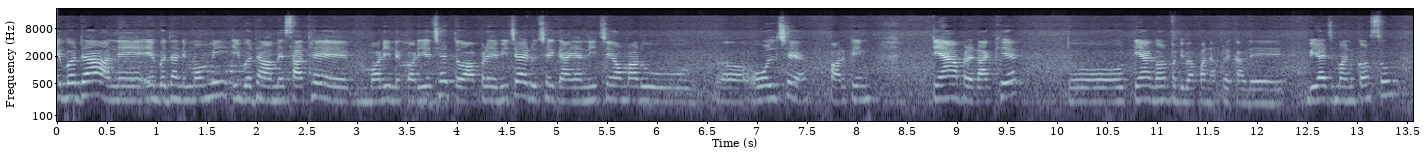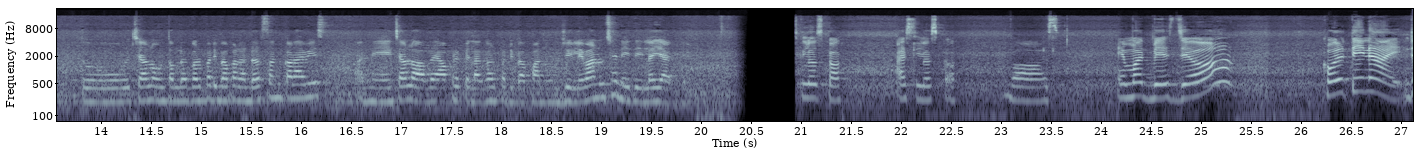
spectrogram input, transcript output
એ બધા અને એ બધાની મમ્મી એ બધા અમે સાથે મળીને કરીએ છીએ તો આપણે વિચાર્યું છે કે અહીંયા નીચે અમારું હોલ છે, પાર્કિંગ. ત્યાં આપણે રાખીએ. તો ત્યાં ગણપતિ બાપાને આપણે કાલે બિરાજમાન કરશું. તો ચાલો હું તમને ગણપતિ બાપાના દર્શન કરાવીશ અને ચાલો હવે આપણે પહેલાં ગણપતિ બાપાનું જે લેવાનું છે ને તે લઈ આવીએ. ક્લોઝ કર આઈસ ક્લોઝ કર બસ. એમ જ બેસજે હો. ખોલતી નહીં જ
